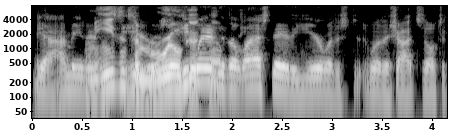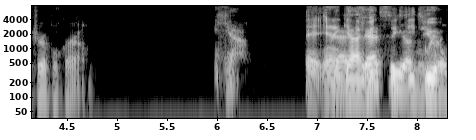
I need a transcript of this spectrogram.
Yeah, I mean, I mean, he's in he some real He went into the last day of the year with a with a shot still at the triple crown. Yeah. And, a guy who hit 62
